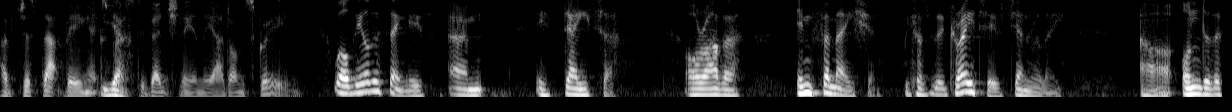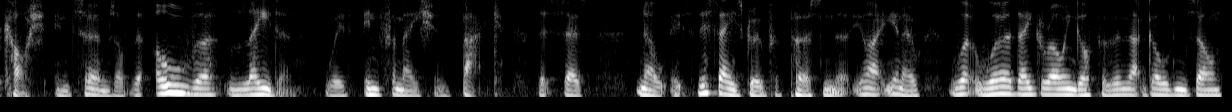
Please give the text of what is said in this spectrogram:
of just that being expressed eventually in the ad on screen. Well, the other thing is um, is data, or rather, information, because the creatives generally are under the cosh in terms of they're overladen with information back that says, no, it's this age group of person that you like, you know, were, were they growing up within that golden zone,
